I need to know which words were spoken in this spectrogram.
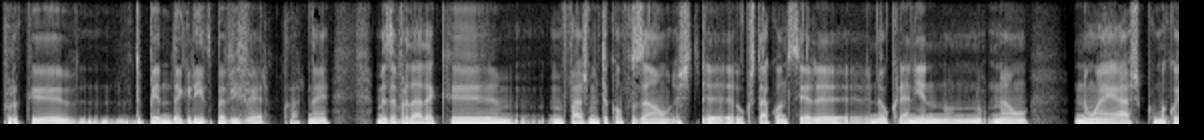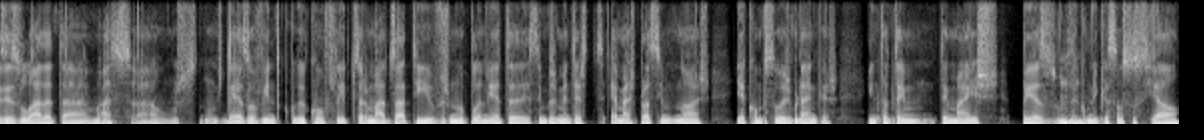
porque depende da grid para viver. Claro. não é? Mas a verdade é que me faz muita confusão eh, o que está a acontecer eh, na Ucrânia. Não, não, não, não é, acho que, uma coisa isolada. Está, há, há uns, uns 10 ou 20 co- conflitos armados ativos no planeta. E simplesmente este é mais próximo de nós e é com pessoas brancas. Então tem, tem mais peso na comunicação social.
